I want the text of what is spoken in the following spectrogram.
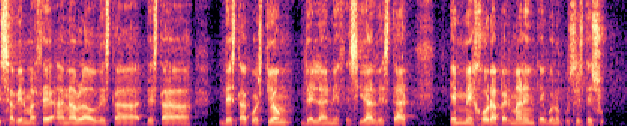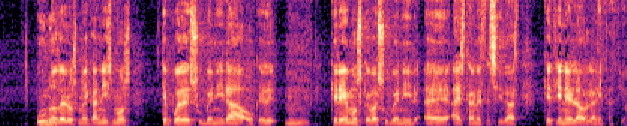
Xavier Marcé han hablado de esta, de, esta, de esta cuestión, de la necesidad de estar en mejora permanente, bueno, pues este es uno de los mecanismos que puede subvenir a, o que mm, creemos que va a subvenir eh, a esta necesidad que tiene la organización.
